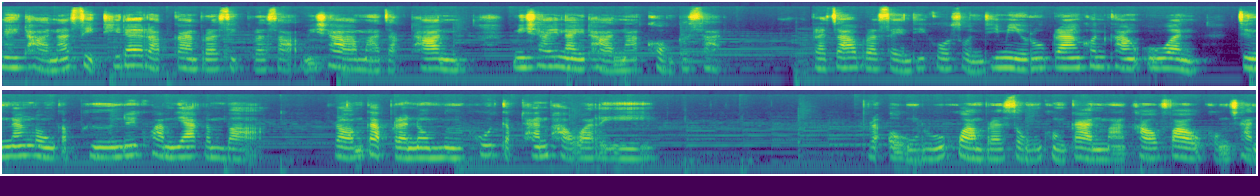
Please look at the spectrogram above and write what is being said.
ในฐานะสิทธิ์ที่ได้รับการประสิทธิ์ประสาวิชามาจากท่านมิใช่ในฐานะของกษัตริย์ พระเจ้าประเสนที่โกศลที่มีรูปร่างค่อนข้างอ้วน จึงนั่งลงกับพื้นด้วยความยากลำบาก พร้อมกับประนมมือพูดกับท่านภาวารี พระองค์รู้ความประสงค์ของการมาเข้าเฝ้าของฉัน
